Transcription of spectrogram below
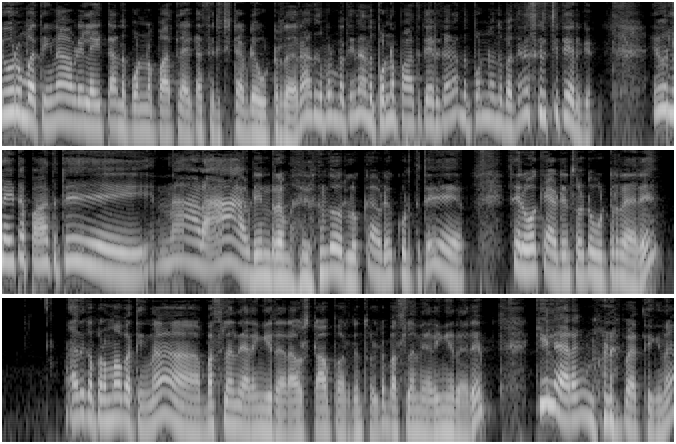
இவரும் பார்த்தீங்கன்னா அப்படியே லைட்டாக அந்த பொண்ணை பார்த்து லைட்டாக சிரிச்சிட்டு அப்படியே விட்டுறாரு. அதுக்கப்புறம் பார்த்தீங்கன்னா அந்த பொண்ணை பார்த்துட்டே இருக்காரு. அந்த பொண்ணு வந்து பார்த்தீங்கன்னா சிரிச்சிட்டே இருக்குது இவர் லைட்டாக பார்த்துட்டு என்னடா? அப்படின்ற மாதிரி வந்து ஒரு லுக்கை அப்படியே கொடுத்துட்டு சரி ஓகே அப்படின்னு சொல்லிட்டு விட்டுறாரு. அதுக்கப்புறமா பார்த்தீங்கன்னா பஸ்லேருந்து இறங்கிடுறாரு. அவர் ஸ்டாப் வருதுன்னு சொல்லிட்டு பஸ்லேருந்து இறங்கிடுறாரு. கீழே இறங்கினோடனே பார்த்தீங்கன்னா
